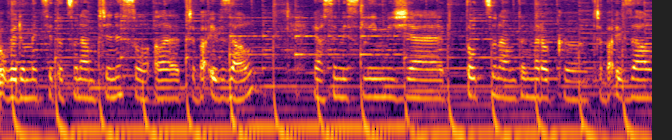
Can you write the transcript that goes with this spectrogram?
Uvědomit si to, co nám přinesl, ale třeba i vzal. Já si myslím, že to, co nám ten rok třeba i vzal,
